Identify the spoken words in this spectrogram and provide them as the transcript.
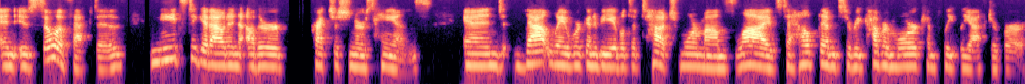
and is so effective needs to get out in other practitioners' hands. And that way, we're going to be able to touch more moms' lives to help them to recover more completely after birth.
